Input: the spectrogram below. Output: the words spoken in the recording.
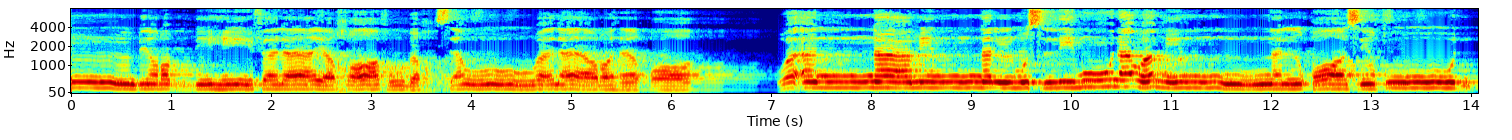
بربه فلا يخاف بخسا ولا رهقا وانا منا المسلمون ومنا القاسطون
